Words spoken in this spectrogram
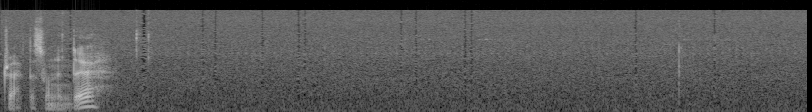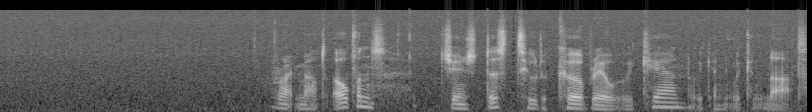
Drag this one in there right mount opens change this to the curve rail we can we can we cannot.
